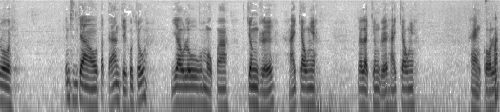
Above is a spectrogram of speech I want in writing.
Rồi. Em xin chào tất cả anh chị, cô chú. Giao lưu một à, chân rễ Hải Châu nha. Đây là chân rễ Hải Châu nha. Hàng co lắc.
